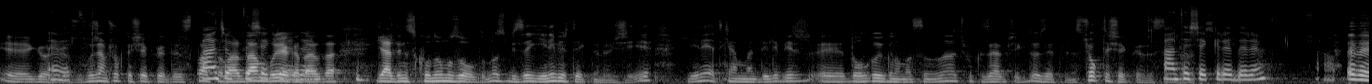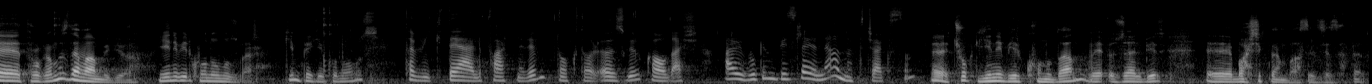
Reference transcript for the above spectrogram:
e, görmüyorsunuz. Hocam çok teşekkür ederiz. Spartalardan buraya ederim. kadar da geldiniz konuğumuz oldunuz. Bize yeni bir teknolojiyi, yeni etken maddeli bir e, dolgu uygulamasını çok güzel bir şekilde özetlediniz. Çok teşekkür ederiz. Ben teşekkür ederim. Sağ olun. Evet programımız devam ediyor. Yeni bir konuğumuz var. Kim peki konuğumuz? Tabii ki değerli partnerim Doktor Özgür Koldaş. Abi bugün bizlere ne anlatacaksın? Evet çok yeni bir konudan ve özel bir e, başlıktan bahsedeceğiz efendim.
